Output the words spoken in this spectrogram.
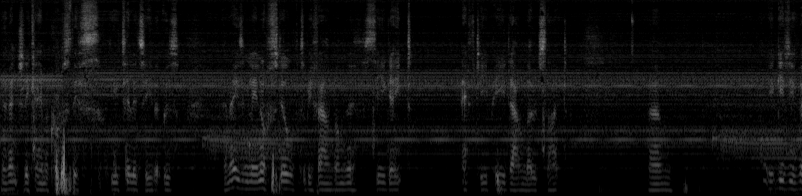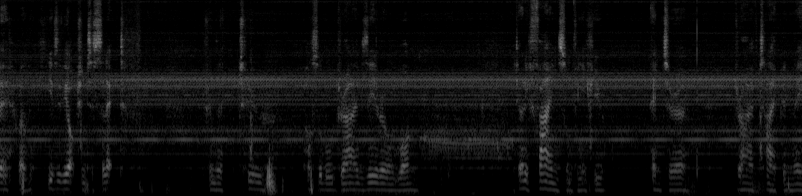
And eventually came across this utility that was amazingly enough still to be found on the Seagate FTP download site. Um, it gives you the well, it gives you the option to select from the two possible drives, zero and one. It only finds something if you enter a drive type in the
